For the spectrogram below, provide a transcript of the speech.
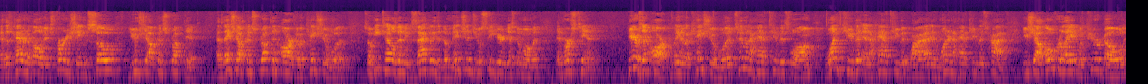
and the pattern of all of its furnishings, so you shall construct it. And they shall construct an ark of acacia wood. So he tells them exactly the dimensions you'll see here in just a moment in verse 10. Here's an ark made of acacia wood, two and a half cubits long, one cubit and a half cubit wide, and one and a half cubits high. You shall overlay it with pure gold,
